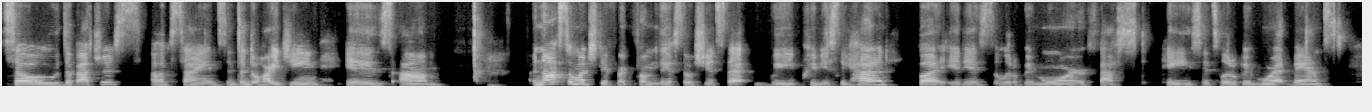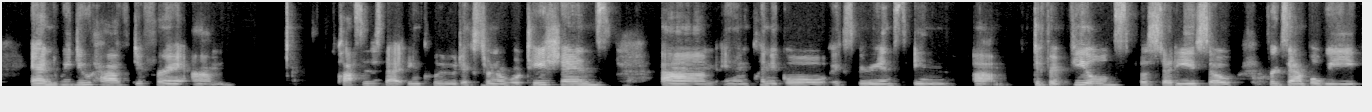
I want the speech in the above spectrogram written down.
So the Bachelor's of Science in Dental Hygiene is um, not so much different from the associates that we previously had, but it is a little bit more fast paced, it's a little bit more advanced. And we do have different um, classes that include external rotations um, and clinical experience in um, different fields of study. So, for example, we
